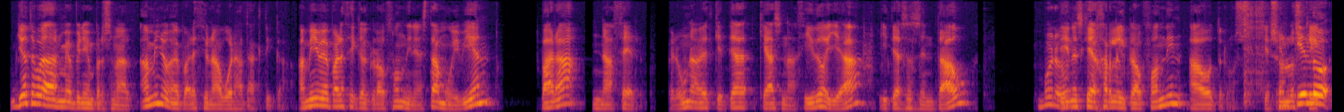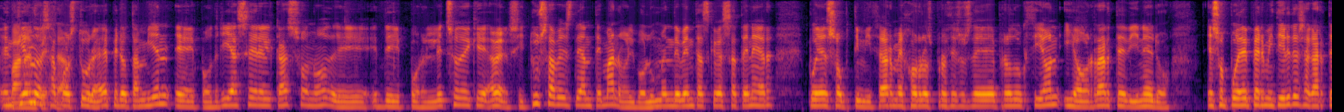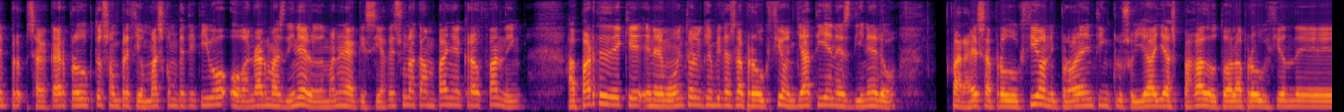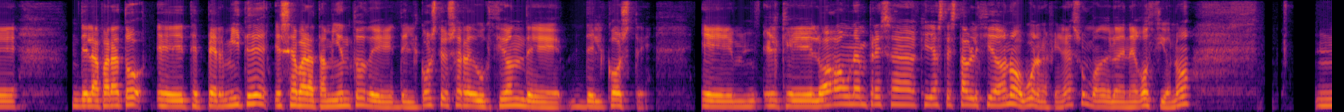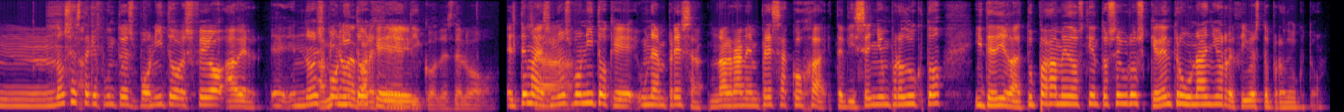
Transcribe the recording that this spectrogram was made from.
yo te voy a dar mi opinión personal. A mí no me parece una buena táctica. A mí me parece que el crowdfunding está muy bien para nacer. Pero una vez que, te que has nacido ya y te has asentado, Bueno, tienes que dejarle el crowdfunding a otros, que son entiendo, los que van entiendo a esa postura, ¿eh? pero también eh, podría ser el caso, ¿no? De, de por el hecho de que, a ver, si tú sabes de antemano el volumen de ventas que vas a tener, puedes optimizar mejor los procesos de producción y ahorrarte dinero. Eso puede permitirte sacarte, pro- sacar productos a un precio más competitivo o ganar más dinero. De manera que si haces una campaña de crowdfunding, aparte de que en el momento en el que empiezas la producción ya tienes dinero para esa producción y probablemente incluso ya hayas pagado toda la producción de, del aparato, eh, te permite ese abaratamiento de- del coste o esa reducción de- del coste. Eh, el que lo haga una empresa que ya esté establecida o no, bueno, al final es un modelo de negocio, ¿no? Mm, No sé hasta qué punto es bonito o es feo. A ver, eh, no es a mí bonito no me que. ético, desde luego. El tema O es, no es bonito que una empresa, una gran empresa, coja, te diseñe un producto y te diga, tú págame 200 euros que dentro de un año recibe este producto.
